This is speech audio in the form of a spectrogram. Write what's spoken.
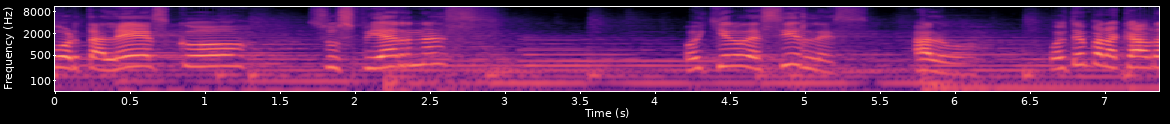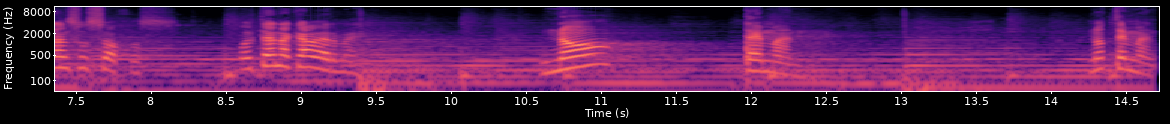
Fortalezco sus piernas. Hoy quiero decirles algo. Volteen para acá, abran sus ojos. Volteen acá a verme. No teman. No teman.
